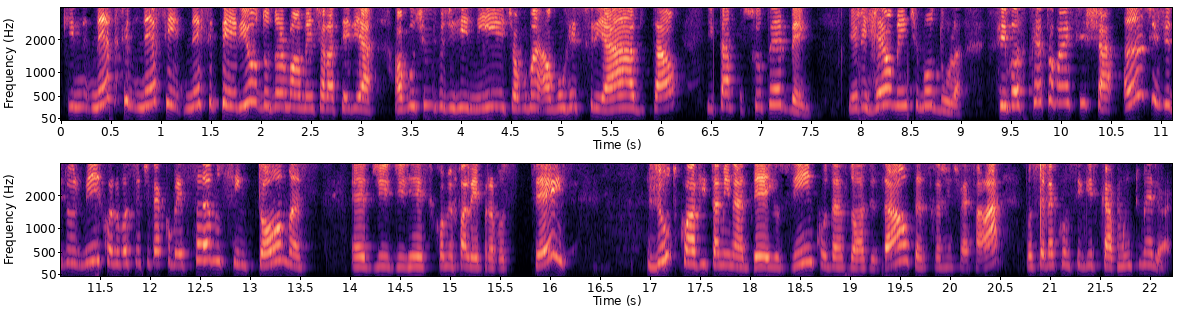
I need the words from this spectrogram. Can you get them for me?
que nesse, nesse, nesse período, normalmente, ela teria algum tipo de rinite, alguma, algum resfriado tal, e tá super bem. Ele realmente modula. Se você tomar esse chá antes de dormir, quando você estiver começando sintomas de, de, como eu falei para vocês, junto com a vitamina D e o zinco das doses altas, que a gente vai falar, você vai conseguir ficar muito melhor.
